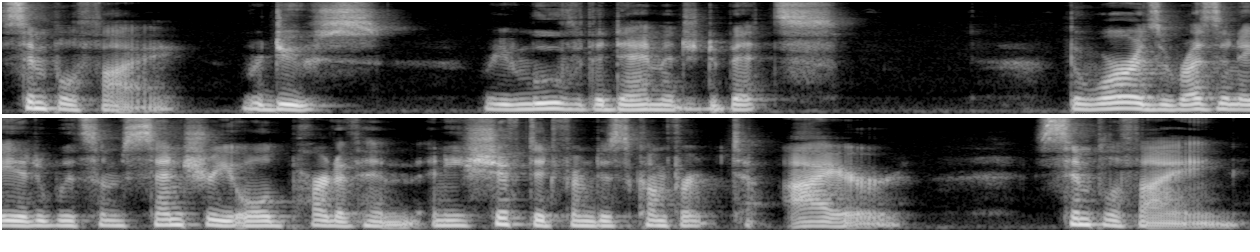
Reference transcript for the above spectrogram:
simplify, reduce, remove the damaged bits. The words resonated with some century old part of him, and he shifted from discomfort to ire, simplifying.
